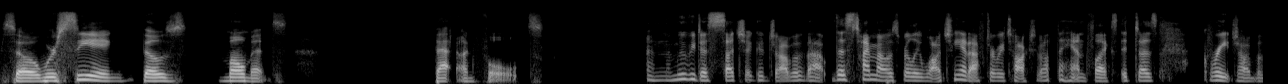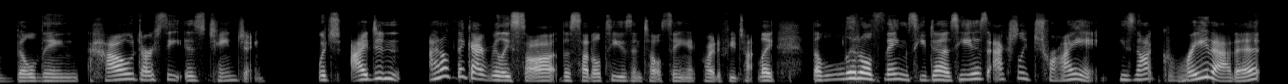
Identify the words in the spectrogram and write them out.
So we're seeing those moments that unfolds. And the movie does such a good job of that. This time I was really watching it after we talked about the hand flex. It does a great job of building how Darcy is changing, which I didn't I don't think I really saw the subtleties until seeing it quite a few times. Like the little things he does, he is actually trying. He's not great at it,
